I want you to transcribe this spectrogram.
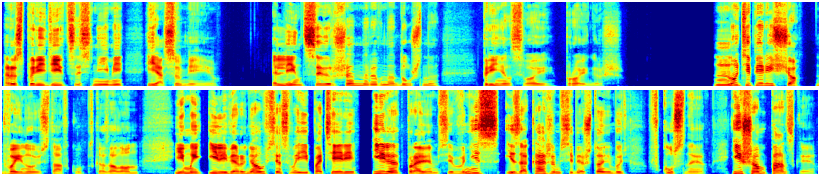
распорядиться с ними я сумею. Линд совершенно равнодушно принял свой проигрыш. «Ну, теперь еще двойную ставку», — сказал он, «и мы или вернем все свои потери, или отправимся вниз и закажем себе что-нибудь вкусное и шампанское».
